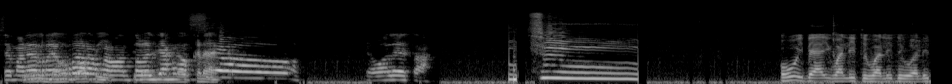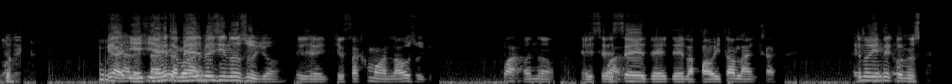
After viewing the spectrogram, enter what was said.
Se Uy, re no, raro, papi, huevón, todo el crack. ¡Sí! ¡Qué boleta! Uy, vea, igualito, igualito, igualito. Mira, Ya y, ese también es vecino suyo. Ese que está como al lado suyo. ¿Cuál? ¿O no? Es ¿Cuál? este de, de la pavita blanca. ¿El no que- viene con usted.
